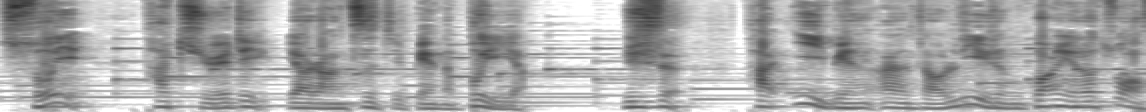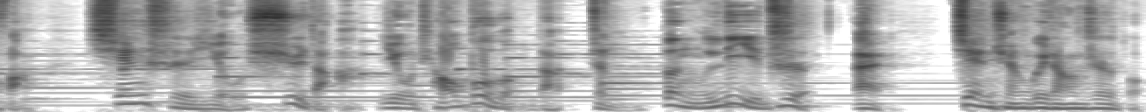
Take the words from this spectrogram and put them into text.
所以。他决定要让自己变得不一样，于是他一边按照历任官员的做法，先是有序的啊，有条不紊的整顿吏治，哎，健全规章制度；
